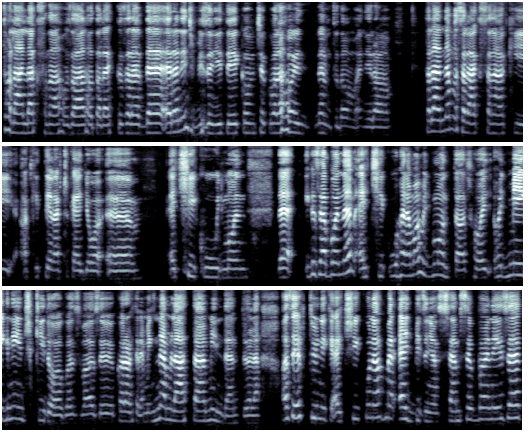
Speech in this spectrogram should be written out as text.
talán Laxanához állhat a legközelebb, de erre nincs bizonyítékom, csak valahogy nem tudom annyira. Talán nem az a Laxana, aki, aki tényleg csak egy jó, egy síkú, úgymond, de igazából nem egy síkú, hanem ahogy mondtad, hogy, hogy még nincs kidolgozva az ő karaktere, még nem láttál mindent tőle. Azért tűnik egy síkúnak, mert egy bizonyos szemszögből nézett,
